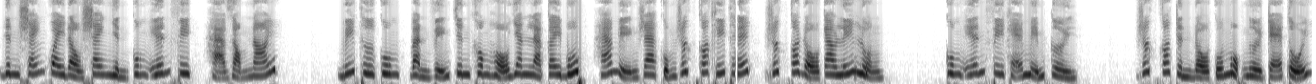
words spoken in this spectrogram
Đinh Sáng quay đầu sang nhìn cung Yến Phi, hạ giọng nói. Bí thư cung, Bành Viễn Chinh không hổ danh là cây bút, há miệng ra cũng rất có khí thế, rất có độ cao lý luận. Cung Yến Phi khẽ mỉm cười. Rất có trình độ của một người trẻ tuổi.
